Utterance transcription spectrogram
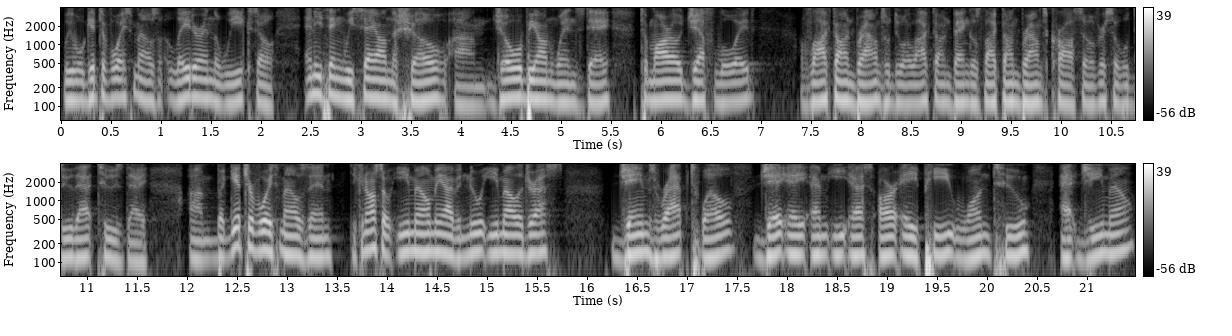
We will get to voicemails later in the week. So anything we say on the show, um, Joe will be on Wednesday. Tomorrow, Jeff Lloyd of Locked On Browns will do a Locked On Bengals, Locked On Browns crossover. So we'll do that Tuesday. Um, but get your voicemails in. You can also email me. I have a new email address. JamesRap12, J A M E S R A P 1 2 at Gmail.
